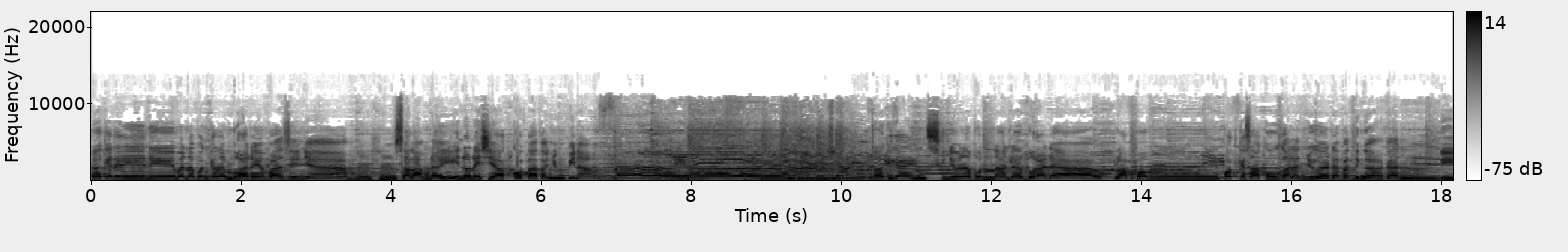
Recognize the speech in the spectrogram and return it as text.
Oke, di di mana pun kalian berada yang pastinya, hmm, salam dari Indonesia, kota Tanjung Pinang. Oke guys, di mana pun anda berada, platform podcast aku kalian juga dapat dengarkan di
